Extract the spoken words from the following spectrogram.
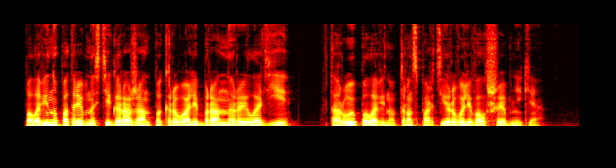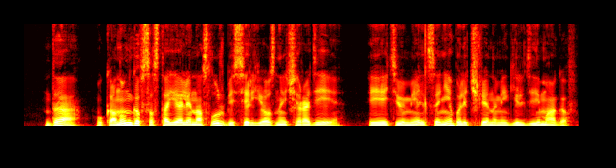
Половину потребностей горожан покрывали браннеры и ладьи, вторую половину транспортировали волшебники. Да, у канунгов состояли на службе серьезные чародеи, и эти умельцы не были членами гильдии магов.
